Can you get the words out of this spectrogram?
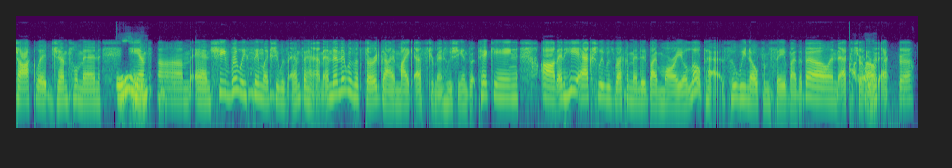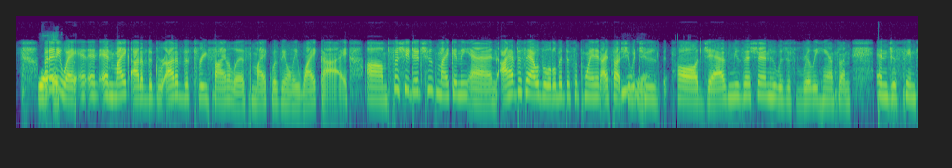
chocolate, gentleman, Ooh. handsome, and she really seemed like she was into him. And then there was a third guy, Mike Esterman, who she ends up picking, um, and he actually was recommended by Mario Lopez, who we know from Saved by the Bell and Extra. Wow. Is it Extra? Yeah, but anyway, and, and and Mike out of the out of the three finalists, Mike was the only white guy. Um, so she did choose Mike in the end. I have to say I was a little bit disappointed. I thought she would choose the tall jazz musician who was just really handsome and just seemed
